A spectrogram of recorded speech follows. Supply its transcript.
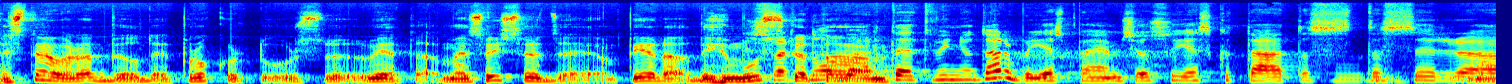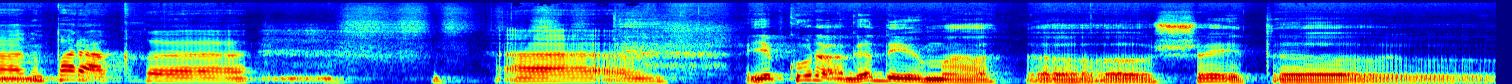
Es tev varu atbildēt prokuratūras vietā. Mēs visi redzējām, pierādījumu Jūs varat uzskatām. novērtēt viņu darbu. Iespējams, jūsu ieskatā tas, tas ir ā, nu, pārāk. ā, ā, Jebkurā gadījumā uh, šeit uh,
